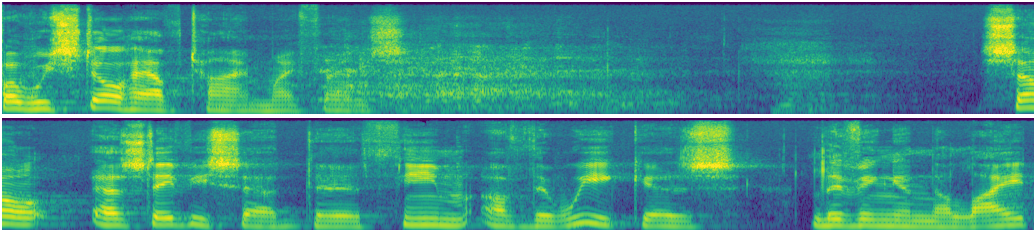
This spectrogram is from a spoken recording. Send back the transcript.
But we still have time, my friends. So, as Devi said, the theme of the week is living in the light.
